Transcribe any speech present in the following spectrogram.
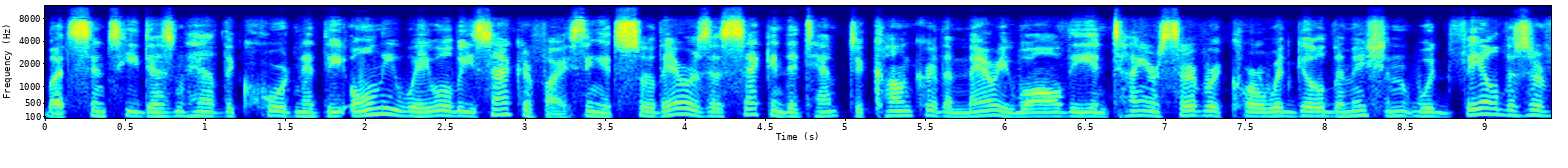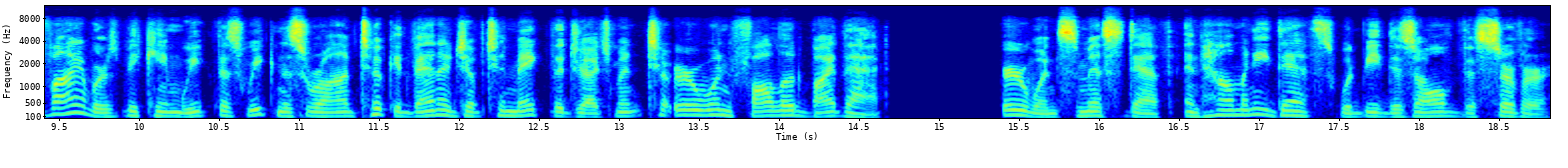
but since he doesn't have the coordinate the only way will be sacrificing it so there is a second attempt to conquer the Mary Wall the entire Survey Corps would go the mission would fail the survivors became weak this weakness Rod took advantage of to make the judgment to Erwin followed by that. Erwin Smith's death and how many deaths would be dissolved the server.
